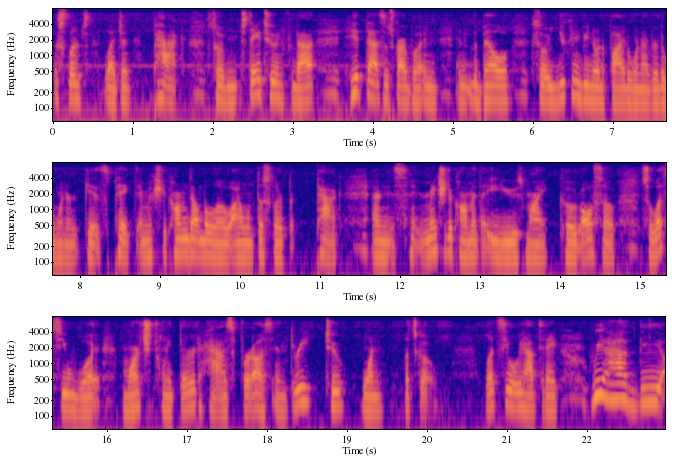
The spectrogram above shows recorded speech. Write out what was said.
the Slurps Legend pack. So stay tuned for that. Hit that subscribe button and the bell so you can be notified whenever the winner gets picked. And make sure to comment down below, I want the slurp pack. And make sure to comment that you use my code also. So let's see what March 23rd has for us in 3, 2, 1, let's go. Let's see what we have today. We have the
